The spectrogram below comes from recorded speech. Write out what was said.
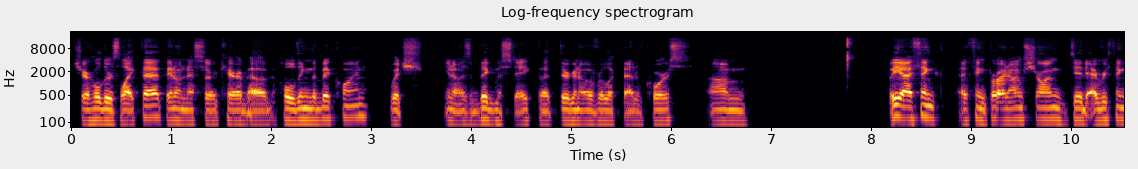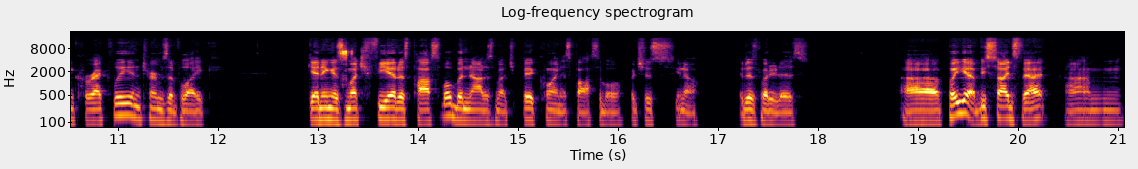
shareholders like that. They don't necessarily care about holding the Bitcoin, which you know is a big mistake, but they're going to overlook that, of course. Um, but yeah, I think I think Brian Armstrong did everything correctly in terms of like getting as much fiat as possible, but not as much Bitcoin as possible, which is you know it is what it is. Uh, but yeah, besides that, um,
